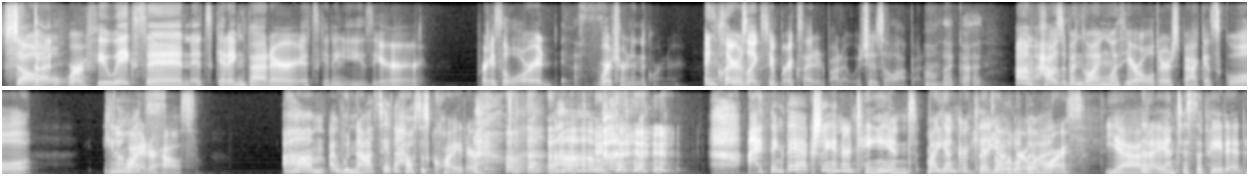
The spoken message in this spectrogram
So Good. we're a few weeks in. It's getting better. It's getting easier praise the lord yes. we're turning the corner And Claire's like super excited about it, which is a lot better. Oh, that good. Um, how's it been going with your olders back at school? You know, Quieter house. Um, I would not say the house is quieter. Um, I think they actually entertained my younger kids a little younger bit more. Yeah. That I anticipated.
